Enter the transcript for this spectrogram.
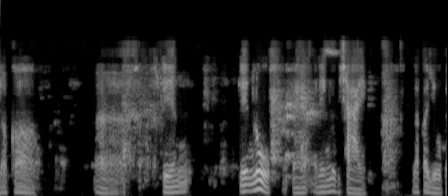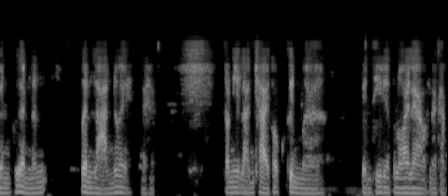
แล้วก็เลี้ยงเลี้ยงลูกนะฮะเลี้ยงลูกชาย แล้วก็อยู่เป็นเพื่อนนั้นเพื่อนหลานด้วยนะฮะตอนนี้หลานชายก็ขึ้นมาเป็นที่เรียบร้อยแล้วนะครับ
